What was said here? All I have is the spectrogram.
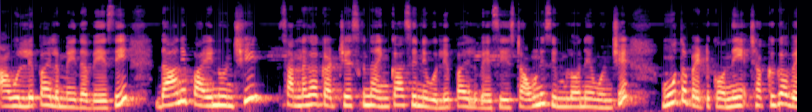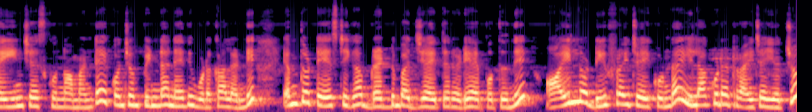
ఆ ఉల్లిపాయల మీద వేసి దానిపైనుంచి సన్నగా కట్ చేసుకున్న ఇంకాసిన్ని ఉల్లిపాయలు వేసి స్టవ్ని సిమ్లోనే ఉంచి మూత పెట్టి పెట్టుకొని చక్కగా వేయించేసుకున్నామంటే కొంచెం పిండి అనేది ఉడకాలండి. ఎంతో టేస్టీగా బ్రెడ్ బజ్జీ అయితే రెడీ అయిపోతుంది. ఆయిల్లో డీప్ ఫ్రై చేయకుండా ఇలా కూడా ట్రై చేయొచ్చు.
